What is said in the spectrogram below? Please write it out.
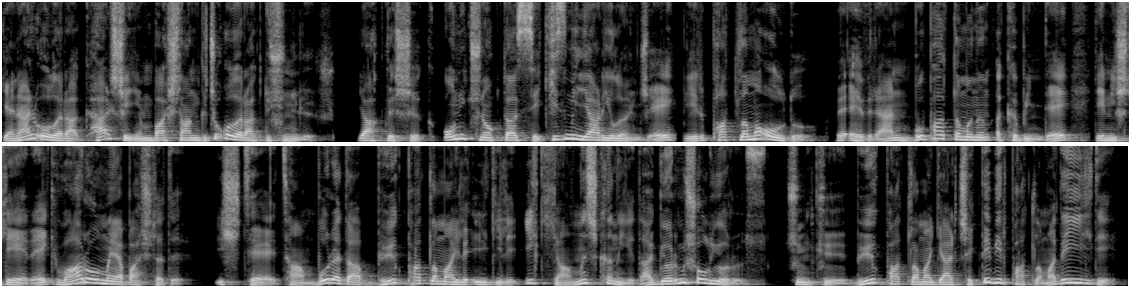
genel olarak her şeyin başlangıcı olarak düşünülür. Yaklaşık 13.8 milyar yıl önce bir patlama oldu ve evren bu patlamanın akabinde genişleyerek var olmaya başladı. İşte tam burada büyük patlamayla ilgili ilk yanlış kanıyı da görmüş oluyoruz. Çünkü büyük patlama gerçekte bir patlama değildi.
